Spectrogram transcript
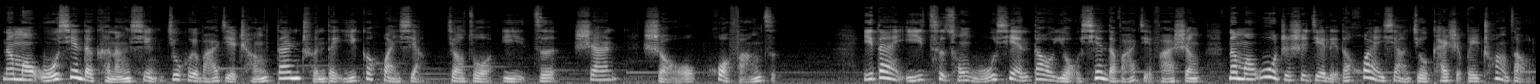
那么，无限的可能性就会瓦解成单纯的一个幻象，叫做椅子、山、手或房子。一旦一次从无限到有限的瓦解发生，那么物质世界里的幻象就开始被创造了。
